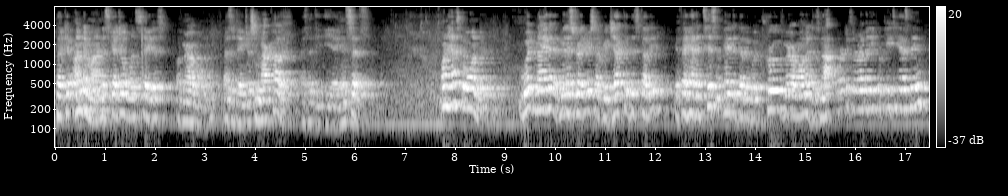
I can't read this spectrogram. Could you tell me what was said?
that could undermine the Schedule I status of marijuana as a dangerous narcotic, as the DEA insists. One has to wonder, would NIDA administrators have rejected the study if they had anticipated that it would prove marijuana does not work as a remedy for PTSD?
